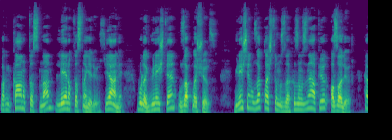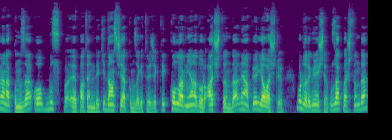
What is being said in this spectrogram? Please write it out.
Bakın K noktasından L noktasına geliyoruz. Yani burada güneşten uzaklaşıyoruz. Güneşten uzaklaştığımızda hızımız ne yapıyor? Azalıyor. Hemen aklımıza o buz e, patenindeki dansçı aklımıza getirecektik. Kollarını yana doğru açtığında ne yapıyor? Yavaşlıyor. Burada da güneşten uzaklaştığında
